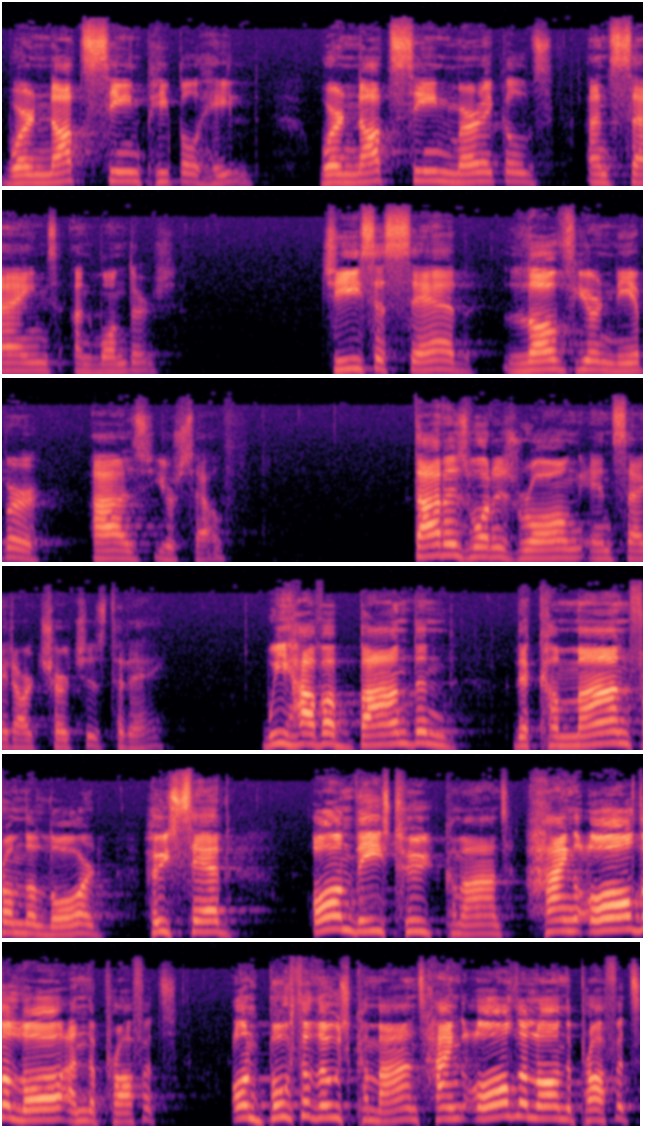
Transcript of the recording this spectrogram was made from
we're not seeing people healed, we're not seeing miracles and signs and wonders. Jesus said, Love your neighbor as yourself. That is what is wrong inside our churches today. We have abandoned the command from the Lord, who said, On these two commands, hang all the law and the prophets. On both of those commands, hang all the law and the prophets,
